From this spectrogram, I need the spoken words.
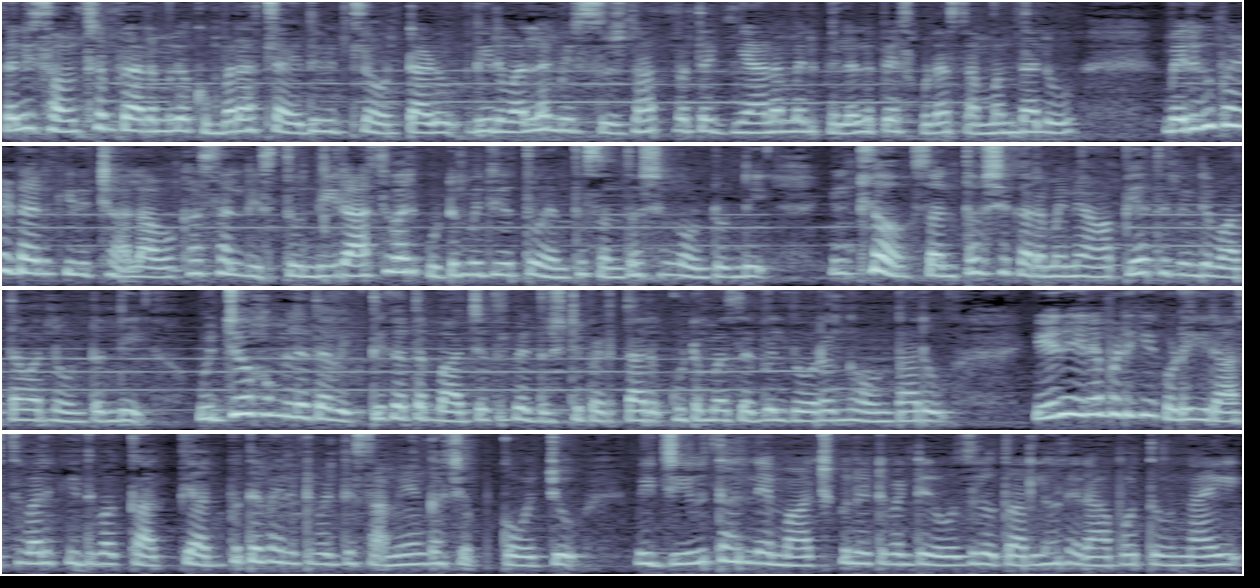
శని సంవత్సరం ప్రారంభంలో కుంభరాశిలో ఐదు ఇంట్లో ఉంటాడు. దీనివల్ల మీరు సృజనాత్మక జ్ఞానమైన పిల్లలపై కూడా సంబంధాలు మెరుగుపడడానికి ఇది చాలా అవకాశాలను ఇస్తుంది. రాశివారి రాశి వారి కుటుంబ జీవితం ఎంతో సంతోషంగా ఉంటుంది. ఇంట్లో సంతోషకరమైన ఆప్యాయత నిండి వాతావరణం ఉంటుంది. ఉద్యోగం లేదా వ్యక్తిగత బాధ్యతలపై దృష్టి పెడతారు. కుటుంబ సభ్యులు దూరంగా ఉంటారు. ఏదైనప్పటికీ కూడా ఈ రాశి వారికి ఇది ఒక అతి అద్భుతమైనటువంటి సమయంగా చెప్పుకోవచ్చు. మీ జీవితాన్నే మార్చుకునేటువంటి రోజులు త్వరలోనే రాబోతూ ఉన్నాయి.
